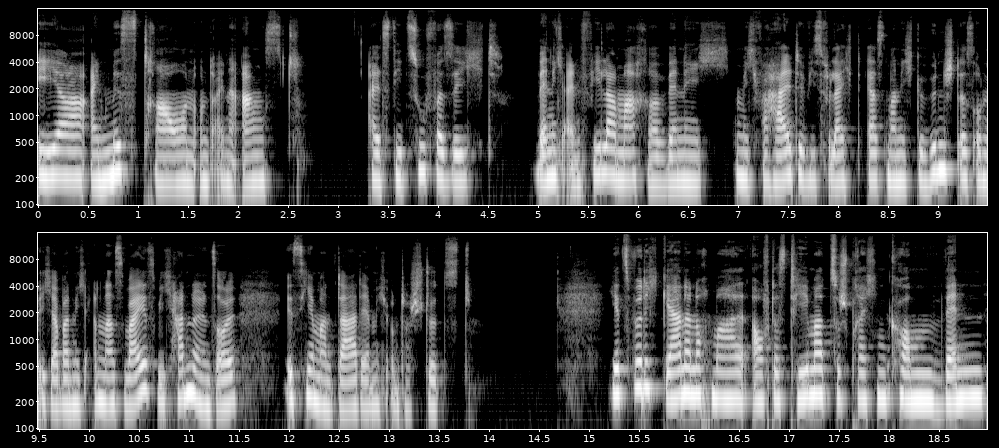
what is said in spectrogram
Eher ein Misstrauen und eine Angst als die Zuversicht, wenn ich einen Fehler mache, wenn ich mich verhalte, wie es vielleicht erstmal nicht gewünscht ist und ich aber nicht anders weiß, wie ich handeln soll, ist jemand da, der mich unterstützt. Jetzt würde ich gerne nochmal auf das Thema zu sprechen kommen, wenn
